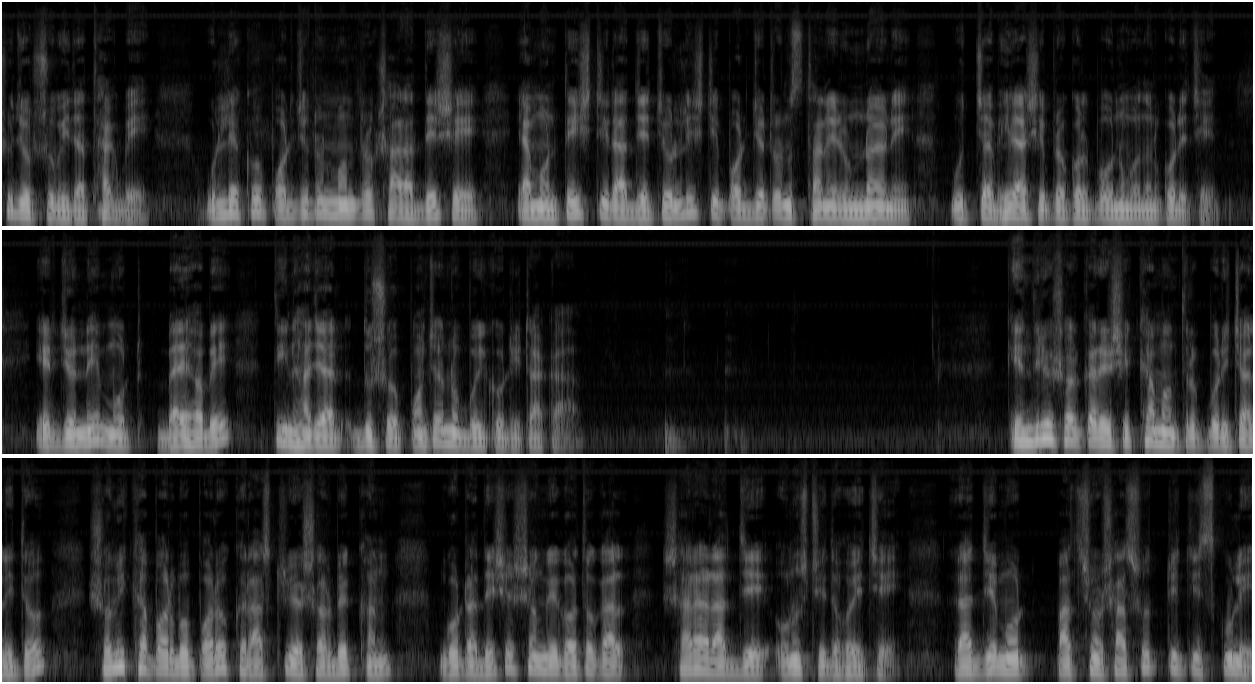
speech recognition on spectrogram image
সুযোগ সুবিধা থাকবে। উল্লেখ্য, পর্যটন মন্ত্রক সারা দেশে এমন তেইশটি রাজ্যে চল্লিশটি পর্যটন স্থানের উন্নয়নে উচ্চাভিলাষী প্রকল্প অনুমোদন করেছে। এর জন্য মোট ব্যয় হবে তিন হাজার দুশো পঁচানব্বই কোটি টাকা। কেন্দ্রীয় সরকারের শিক্ষা মন্ত্রক পরিচালিত সমীক্ষা পর্ব পরোক্ষ রাষ্ট্রীয় সর্বেক্ষণ গোটা দেশের সঙ্গে গতকাল সারা রাজ্যে অনুষ্ঠিত হয়েছে। রাজ্যে মোট পাঁচশো সাতষট্টিটি স্কুলে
